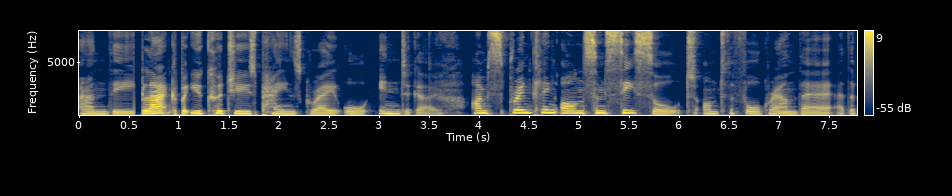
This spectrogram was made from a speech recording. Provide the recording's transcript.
and the black but you could use payne's grey or indigo. I'm sprinkling on some sea salt onto the foreground there at the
